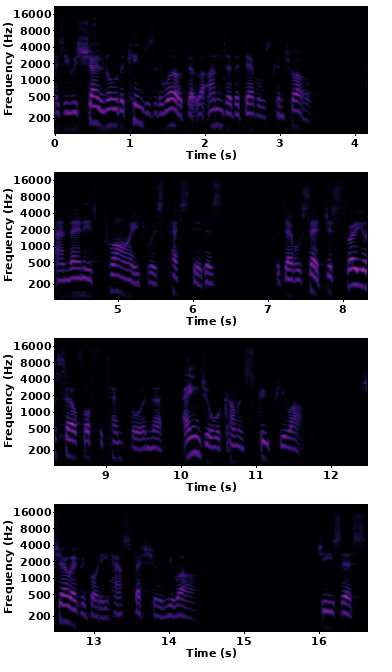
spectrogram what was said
as he was shown all the kingdoms of the world that were under the devil's control. And then his pride was tested as the devil said, Just throw yourself off the temple, and the angel will come and scoop you up. Show everybody how special you are. Jesus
